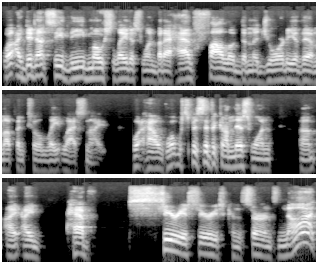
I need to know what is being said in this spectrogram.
Well, I did not see the most latest one, but I have followed the majority of them up until late last night. What how what was specific on this one? Um, I, I have serious serious concerns, not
